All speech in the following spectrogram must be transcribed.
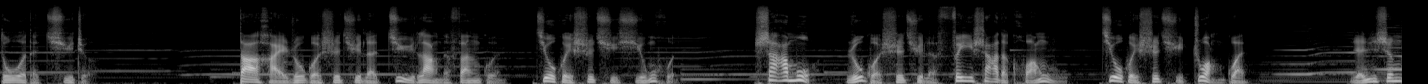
多的曲折。大海如果失去了巨浪的翻滚，就会失去雄浑；沙漠如果失去了飞沙的狂舞，就会失去壮观。人生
